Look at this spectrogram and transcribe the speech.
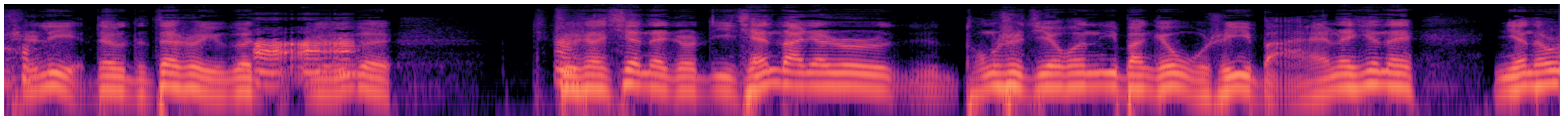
实力，对不对？再说有个有一个，就像现在就是以前大家就是同事结婚一般给五十一百，那现在年头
